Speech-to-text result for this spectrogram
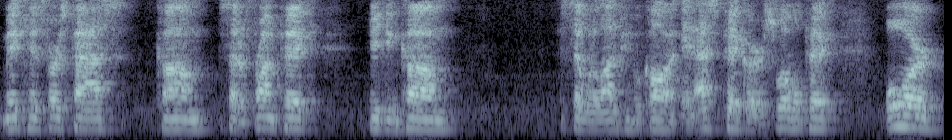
make his first pass, come, set a front pick. He can come, set what a lot of people call an S pick or a swivel pick or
